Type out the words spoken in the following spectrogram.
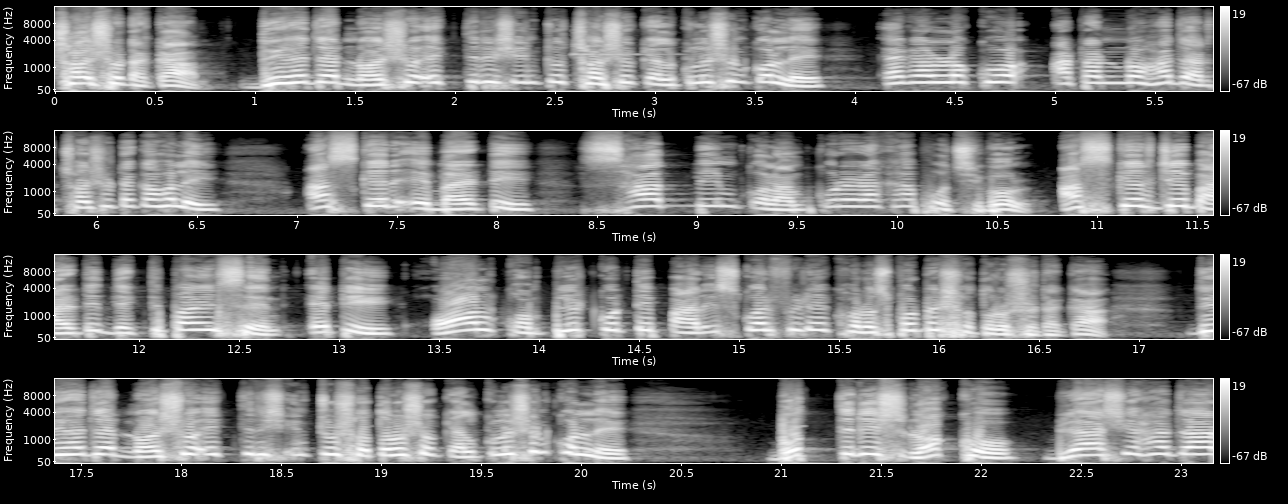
ছয়শো টাকা। দুই হাজার নয়শো একত্রিশ ইন্টু ছয়শো ক্যালকুলেশন করলে এগারো লক্ষ আটান্ন হাজার ছয়শো টাকা হলেই আজকের এই বাড়িটি সাত বিম কলাম করে রাখা পসিবল আজকের যে বাড়িটি দেখতে পাইছেন, এটি অল কমপ্লিট করতে পার স্কোয়ার ফিটে খরচ পড়বে সতেরোশো টাকা। দুই হাজার নয়শো একত্রিশ ইন্টু সতেরোশো ক্যালকুলেশন করলে বত্রিশ লক্ষ বিরাশি হাজার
